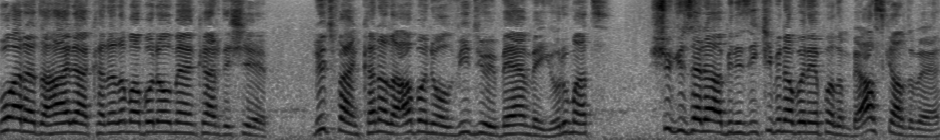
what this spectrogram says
Bu arada hala kanalıma abone olmayan kardeşim. Lütfen kanala abone ol, videoyu beğen ve yorum at. Şu güzel abiniz 2000 abone yapalım be, az kaldı be.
